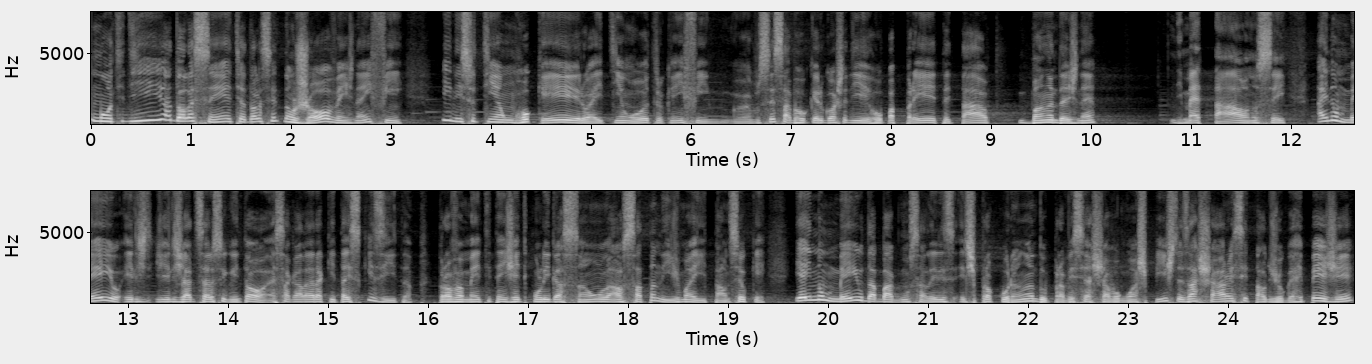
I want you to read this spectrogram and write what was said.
um monte de adolescente, adolescente não, jovens, né? Enfim. E nisso tinha um roqueiro, aí tinha um outro que, enfim, você sabe, roqueiro gosta de roupa preta e tal, bandas, né? de metal, não sei. Aí no meio, eles, eles já disseram o seguinte, ó, essa galera aqui tá esquisita. Provavelmente tem gente com ligação ao satanismo aí e tal, não sei o quê. E aí no meio da bagunça eles, eles procurando para ver se achavam algumas pistas, acharam esse tal de jogo RPG.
